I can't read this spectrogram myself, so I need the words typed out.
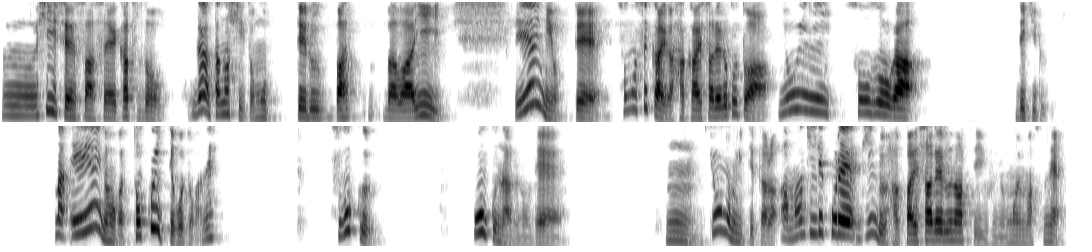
うん、非生産性活動が楽しいと思ってる場合、AI によってその世界が破壊されることは容易に想像ができる。まあ AI の方が得意ってことがね、すごく多くなるので、うん、今日の見てたら、あ、マジでこれ人類破壊されるなっていうふうに思いますね。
